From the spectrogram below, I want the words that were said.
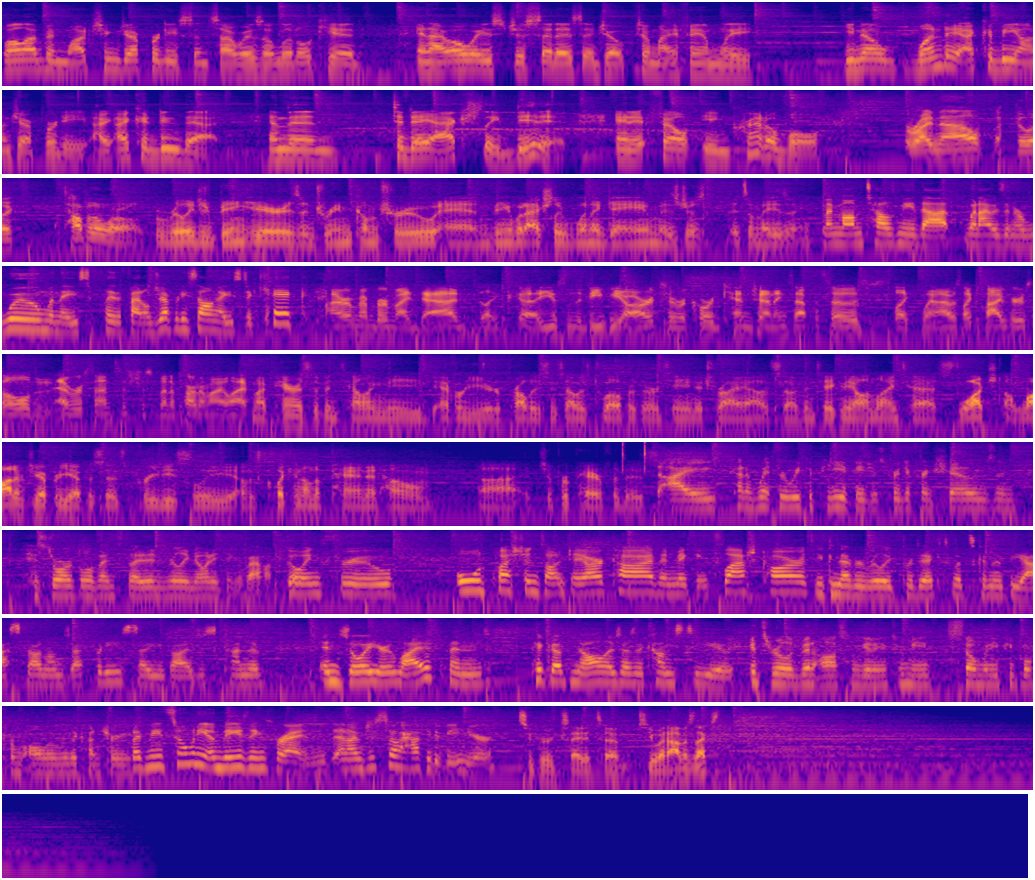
Well, I've been watching Jeopardy since I was a little kid, and I always just said as a joke to my family, you know, one day I could be on Jeopardy. I, I could do that. And then today I actually did it, and it felt incredible. Right now, I feel like top of the world. Really just being here is a dream come true and being able to actually win a game is just, it's amazing. My mom tells me that when I was in her womb, when they used to play the Final Jeopardy song, I used to kick. I remember my dad like uh, using the DVR to record Ken Jennings episodes like when I was like five years old and ever since it's just been a part of my life. My parents have been telling me every year, probably since I was 12 or 13 to try out, so I've been taking the online test. Watched a lot of Jeopardy episodes previously. I was clicking on the pen at home uh, to prepare for this. I kind of went through Wikipedia pages for different shows and historical events that I didn't really know anything about. Going through old questions on J-Archive and making flashcards. You can never really predict what's going to be asked about on Jeopardy, so you gotta just kind of enjoy your life and pick up knowledge as it comes to you. It's really been awesome getting to meet so many people from all over the country. I've made so many amazing friends, and I'm just so happy to be here. Super excited to see what happens next.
